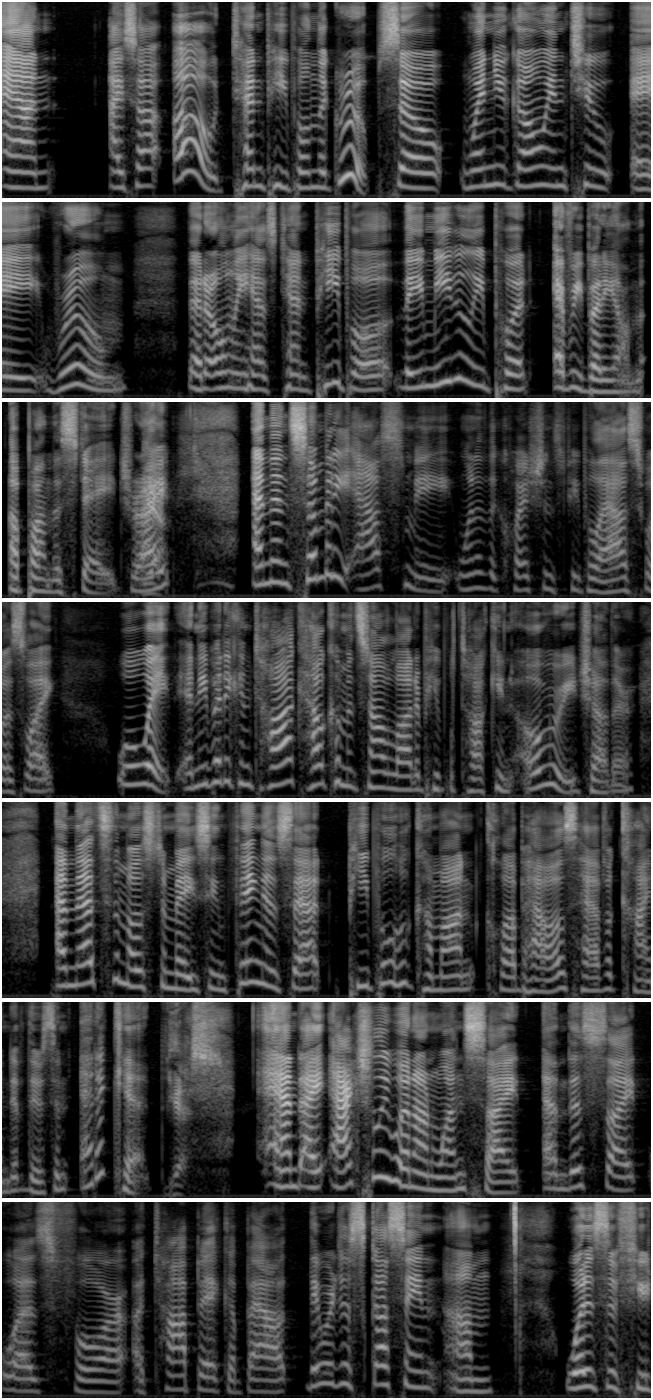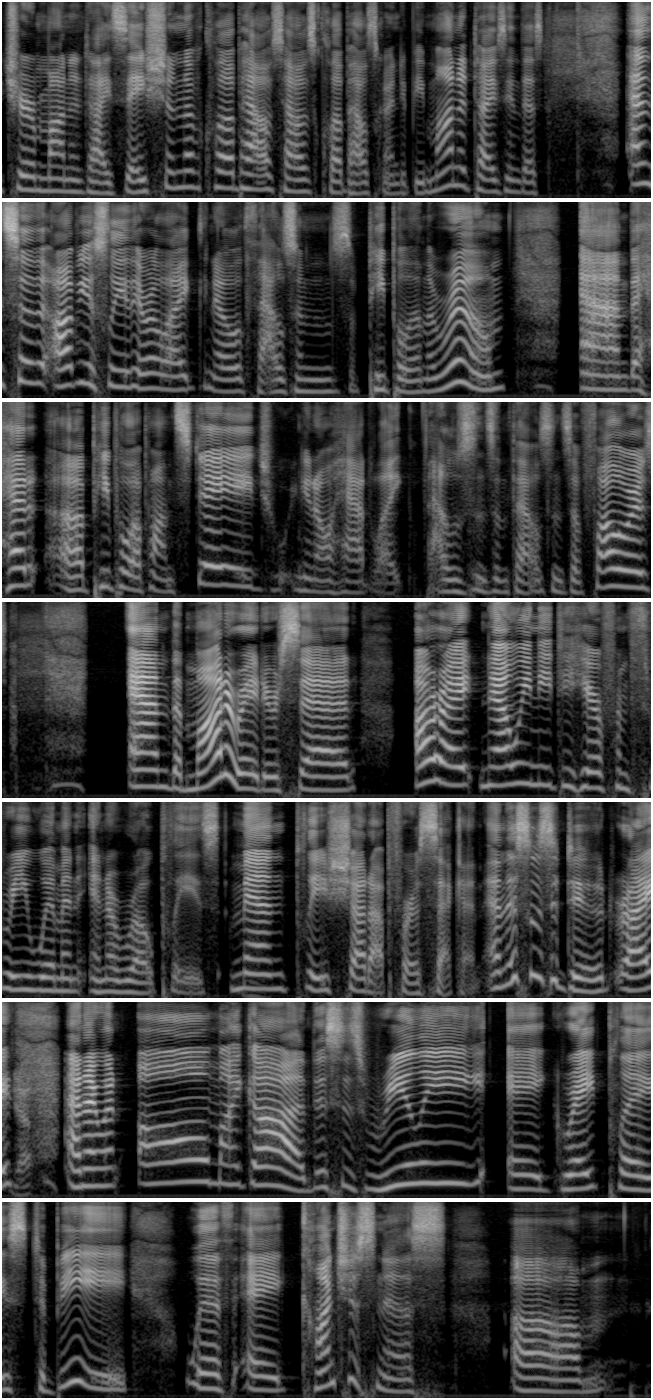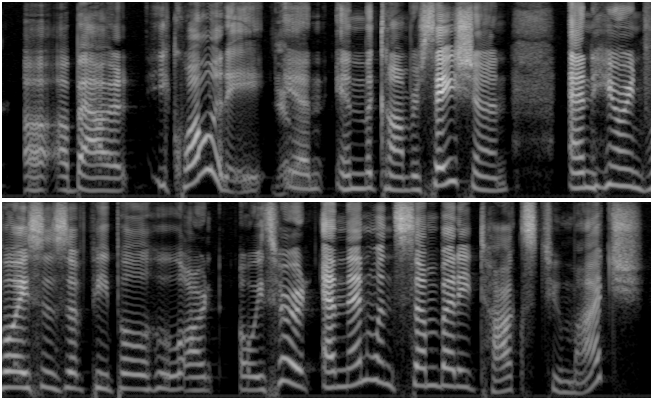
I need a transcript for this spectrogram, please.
And I saw, oh, 10 people in the group. So when you go into a room that only has 10 people, they immediately put everybody on the, up on the stage, right? And then somebody asked me, one of the questions people asked was like, well, wait, anybody can talk? How come it's not a lot of people talking over each other? And that's the most amazing thing is that people who come on Clubhouse have a kind of, there's an etiquette. yes, And I actually went on one site, and this site was for a topic about, they were discussing um, what is the future monetization of Clubhouse? How is Clubhouse going to be monetizing this? And so obviously there were like, you know, thousands of people in the room. And the head uh, people up on stage, you know, had like thousands and thousands of followers. And the moderator said, all right, now we need to hear from three women in a row, please. Men, please shut up for a second. And this was a dude, right? Yep. And I went, oh my God, this is really a great place to be with a consciousness um, uh, about equality Yep. in, in the conversation and hearing voices of people who aren't always heard. And then when somebody talks too much,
